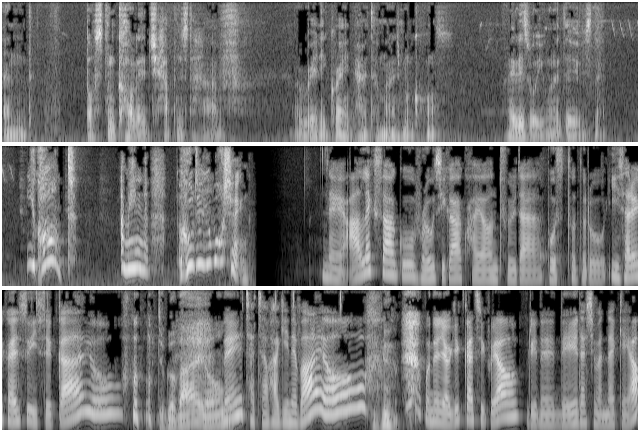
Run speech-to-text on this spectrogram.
And Boston College happens to have a really great hotel management course. It is what you want to do, isn't it? You can't. I mean, who'll do your washing? 네, 알렉스하고 로지가 과연 둘 다 보스턴으로 이사를 갈 수 있을까요? 두고 봐요. 네, 차차 확인해 봐요. 오늘 여기까지고요. 우리는 내일 다시 만날게요.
